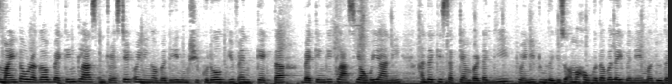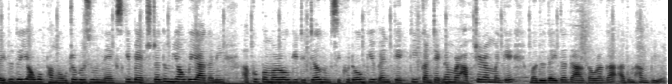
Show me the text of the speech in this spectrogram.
ꯁꯨꯃꯥꯏꯅ ꯇꯧꯔꯒ ꯕꯦꯀꯤꯡ ꯀ꯭ꯂꯥꯁ ꯏꯟꯇꯔꯦꯁꯇꯦꯠ ꯑꯣꯏꯅꯤꯡꯉꯕꯗꯤ ꯅꯨꯡꯁꯤ ꯈꯨꯗꯣꯜ ꯒꯤꯐ ꯑꯦꯟ ꯀꯦꯛꯇ ꯕꯦꯀꯤꯡꯒꯤ ꯀ꯭ꯂꯥꯁ ꯌꯥꯎꯕ ꯌꯥꯅꯤ ꯍꯟꯗꯛꯀꯤ ꯁꯦꯞꯇꯦꯝꯕꯔꯗꯒꯤ ꯇ꯭ꯋꯦꯟꯇꯤ ꯇꯨꯗꯒꯤꯁꯨ ꯑꯃ ꯍꯧꯒꯗꯕ ꯂꯩꯕꯅꯦ ꯃꯗꯨꯗꯩꯗꯨꯗ ꯌꯥꯎꯕ ꯐꯪꯍꯧꯗ꯭ꯔꯕꯁꯨ ꯅꯦꯛꯁꯀꯤ ꯕꯦꯠꯆꯇ ꯑꯗꯨꯝ ꯌꯥꯎꯕ ꯌꯥꯒꯅꯤ ꯑꯀꯨꯞꯄ ꯃꯔꯣꯜꯒꯤ ꯗꯤꯇꯦꯜ ꯅꯨꯡꯁꯤ ꯈꯨꯗꯣꯜ ꯒꯤꯐ ꯑꯦꯟ ꯀꯦꯛꯀꯤ ꯀꯟꯇꯦꯛ ꯅꯝꯕꯔ ꯍꯥꯞꯆꯔꯝꯃꯒꯦ ꯃꯗꯨꯗꯩꯗ ꯗꯥꯜ ꯇꯧꯔꯒ ꯑꯗꯨꯝ ꯍꯪꯕꯤꯌꯨ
